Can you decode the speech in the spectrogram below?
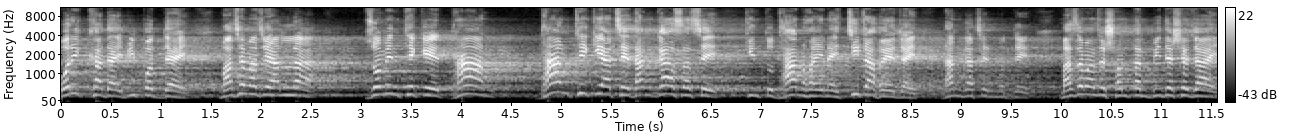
পরীক্ষা দেয়, বিপদ দেয়। মাঝে মাঝে আল্লাহ জমিন থেকে ধান ধান ঠিকই আছে, ধান গাছ আছে, কিন্তু ধান হয় নাই, চিটা হয়ে যায় ধান গাছের মধ্যে। মাঝে মাঝে সন্তান বিদেশে যায়,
